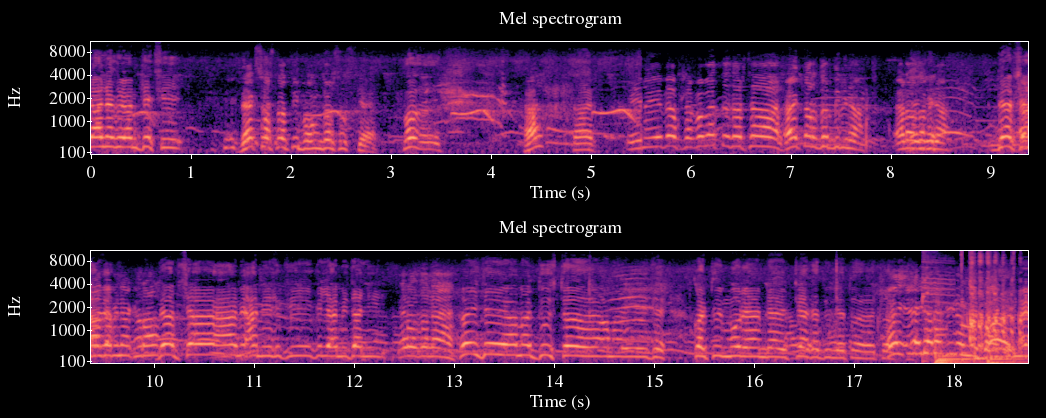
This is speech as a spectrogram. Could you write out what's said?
জানে করে আমি দেখছি। দেখছস না তুই ভঙ্গ ধরছস কে? ব- হ্যাঁ? স্যার এই মেয়ে ব্যবসা কবে তো ধর স্যার। এই তোর ধর দিবি না। এটা যাবি না। ব্যবসা যাবি না খারাপ। ব্যবসা আমি আমি গেলে আমি জানি। এরা জানে এই যে আমার দুষ্ট আমার এই যে কই তুই মরে আমরা টাকা দিলে তো এই এইটা দিন লাগবে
